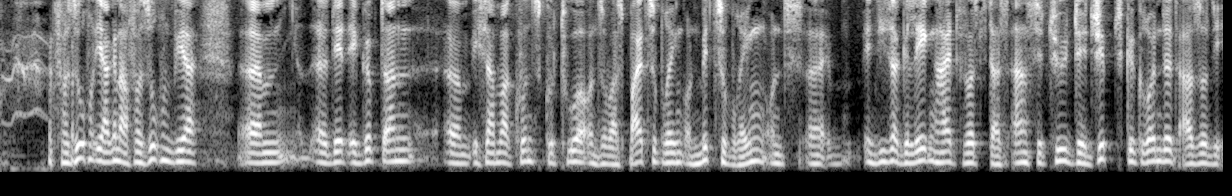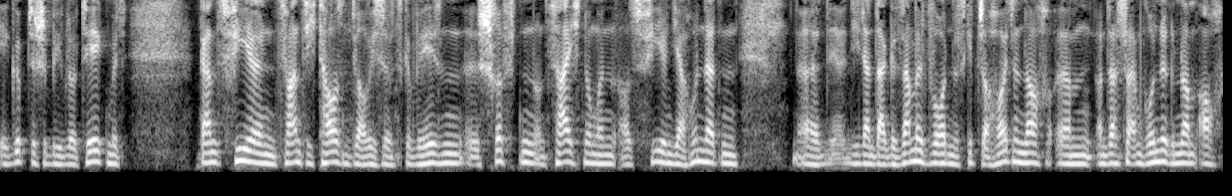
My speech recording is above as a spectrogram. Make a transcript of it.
versuchen ja genau versuchen wir ähm, äh, den Ägyptern ähm, ich sag mal Kunst, Kultur und sowas beizubringen und mitzubringen. Und äh, in dieser Gelegenheit wird das Institut d'Égypte gegründet, also die ägyptische Bibliothek mit ganz vielen, 20.000 glaube ich sind es gewesen, äh, Schriften und Zeichnungen aus vielen Jahrhunderten, äh, die dann da gesammelt wurden. Das gibt's auch heute noch. ähm, Und das war im Grunde genommen auch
